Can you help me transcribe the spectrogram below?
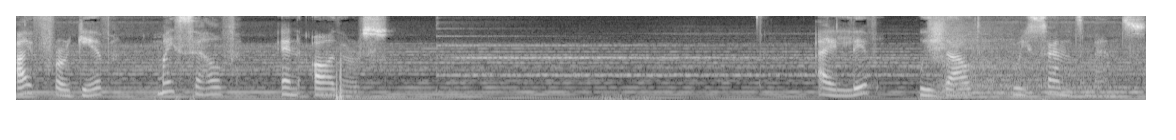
I forgive myself and others. I live without resentments.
